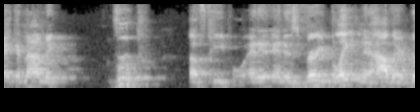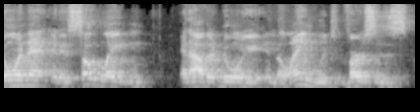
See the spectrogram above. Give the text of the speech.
economic group of people, and it, and it's very blatant in how they're doing that, and it's so blatant in how they're doing it in the language versus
